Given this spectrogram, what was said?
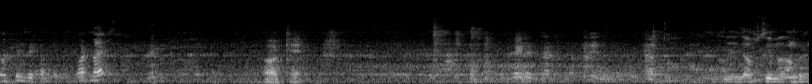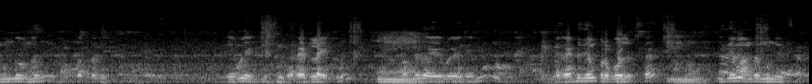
work will be continue what max okay ఇది అప్స్ట్రీమ్ అంతకు ముందు ఉన్నది కొత్తది. ఇదేమో ఎగ్జిస్టింగ్ రెడ్ లైట్ కొత్తగా అయిపోయేదేమో రెడ్ ఏమో ప్రపోజల్ సార్ ఇదేమో అంతకు ముందు సార్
